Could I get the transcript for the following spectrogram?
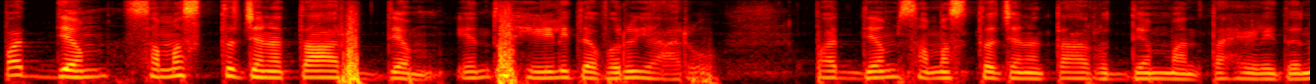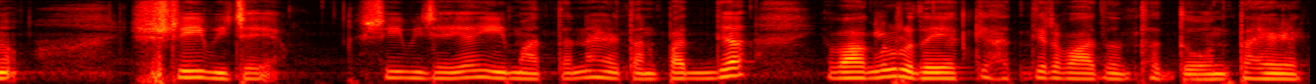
ಪದ್ಯಂ ಸಮಸ್ತ ಜನತಾ ಹೃದ್ಯಂ ಎಂದು ಹೇಳಿದವರು ಯಾರು? ಪದ್ಯಂ ಸಮಸ್ತ ಜನತಾ ಹೃದ್ಯಂ ಅಂತ ಹೇಳಿದನು ಶ್ರೀ ವಿಜಯ. ಶ್ರೀ ವಿಜಯ ಈ ಮಾತನ್ನು ಹೇಳ್ತಾನೆ. ಪದ್ಯ ಯಾವಾಗಲೂ ಹೃದಯಕ್ಕೆ ಹತ್ತಿರವಾದಂಥದ್ದು ಅಂತ ಹೇಳಿ.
